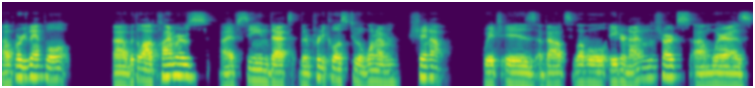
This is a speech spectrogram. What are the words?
uh, for example, uh, with a lot of climbers, I've seen that they're pretty close to a one arm chin up which is about level eight or nine on the charts, um, whereas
